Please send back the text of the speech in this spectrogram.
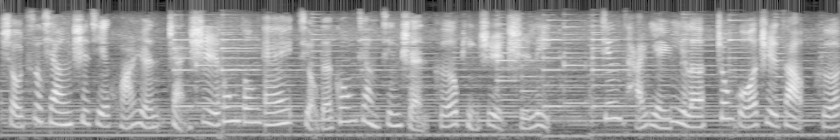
首次向世界华人展示东风 A9 的工匠精神和品质实力，精彩演绎了中国制造和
